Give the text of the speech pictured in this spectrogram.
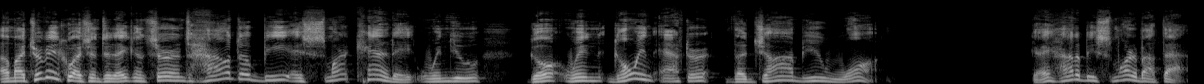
Uh, my trivia question today concerns how to be a smart candidate when you go when going after the job you want. Okay, how to be smart about that.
